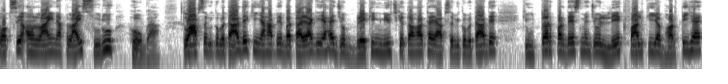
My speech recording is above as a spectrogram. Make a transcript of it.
कब से ऑनलाइन अप्लाई शुरू होगा। तो आप सभी को बता दें कि यहाँ पे बताया गया है जो ब्रेकिंग न्यूज़ के तहत है, आप सभी को बता दें कि उत्तर प्रदेश में जो लेखपाल की यह भर्ती है,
